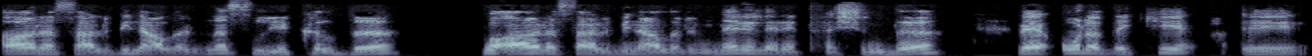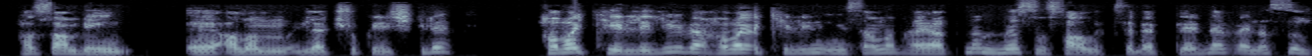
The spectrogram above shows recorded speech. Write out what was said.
ağır hasarlı binaların nasıl yıkıldığı, bu ağır hasarlı binaların nerelere taşındığı ve oradaki e, Hasan Bey'in e, alanıyla çok ilişkili hava kirliliği ve hava kirliliğinin insanların hayatına nasıl sağlık sebeplerine ve nasıl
